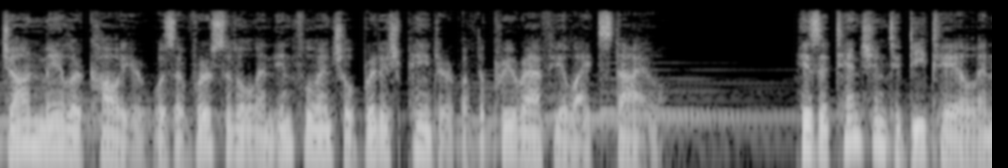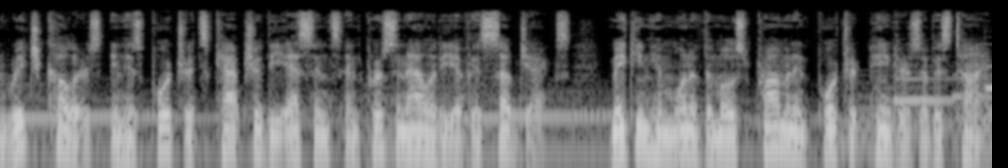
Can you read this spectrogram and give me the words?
John Maler Collier was a versatile and influential British painter of the Pre-Raphaelite style. His attention to detail and rich colors in his portraits captured the essence and personality of his subjects, making him one of the most prominent portrait painters of his time.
